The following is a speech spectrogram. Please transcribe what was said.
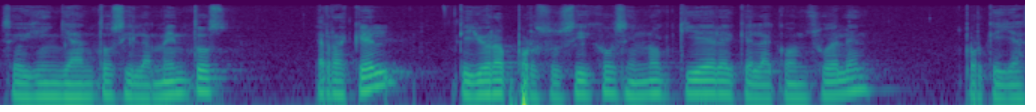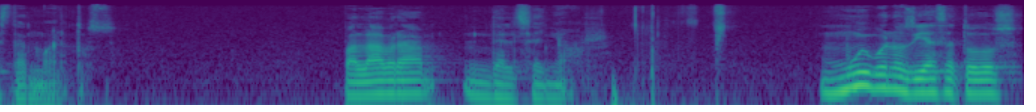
se oyen llantos y lamentos. Raquel, que llora por sus hijos y no quiere que la consuelen porque ya están muertos. Palabra del Señor. Muy buenos días a todos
